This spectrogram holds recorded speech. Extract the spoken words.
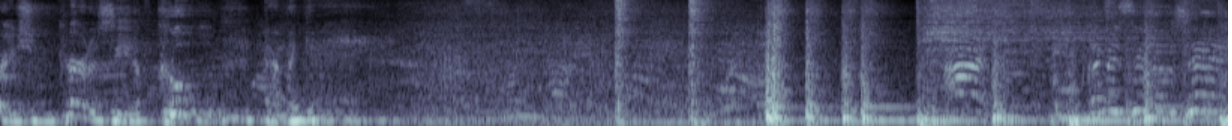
celebration courtesy of Kool and the Gang. Let me see those hands.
